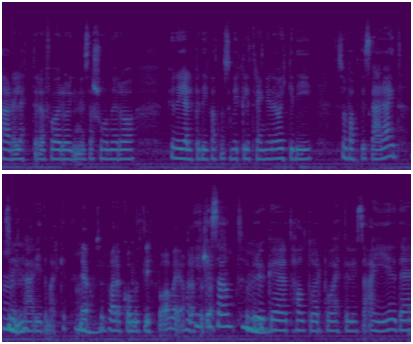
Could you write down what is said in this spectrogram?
Da er det lettere for organisasjoner å kunne hjelpe de kattene som virkelig trenger det, og ikke de som faktisk er eid, som Mm. ikke er ID-merket. Ja, så bare kommet litt på avveie, rett og slett. Ikke sant? Å bruke et halvt år på å etterlyse eier, det,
